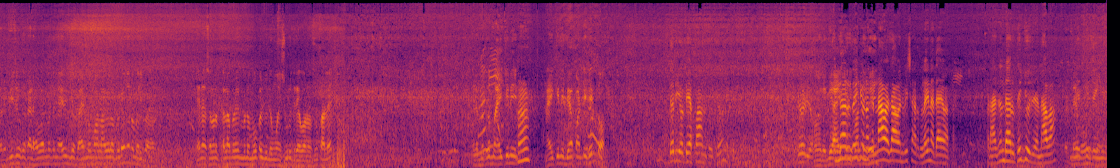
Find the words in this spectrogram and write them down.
અને બીજું કે કાલે સવારમાં તમે આવી ગયો બહારનો માલ આવેલો પડ્યો હતો ને મારી પાસે એના સલણ પહેલાં બનીને મને મોકલજો એટલે હું અહીં સુરત રહેવાનો છું કાલે. એટલે મતલબ આઈકીની આઈકીની બે પાર્ટી થઈ ને તો? દરિયો બે પામ થઈ ગયો ને જોઈ લો હવે તો બે અંધારું થઈ ગયું ને નાવા જવાનો વિચાર લઈને જ આવ્યા હતા. પણ આજે અંધારું થઈ ગયું છે નાવા. નથી જઈએ.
